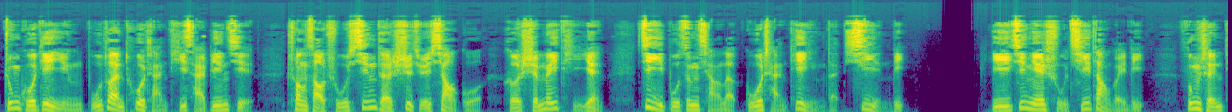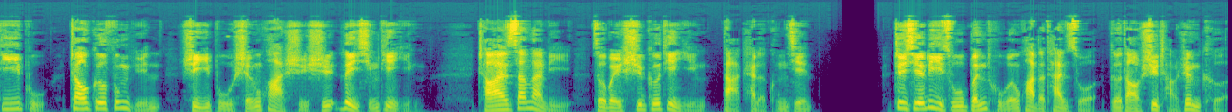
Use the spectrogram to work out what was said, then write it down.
中国电影不断拓展题材边界，创造出新的视觉效果和审美体验。进一步增强了国产电影的吸引力。以今年暑期档为例，《封神》第一部《朝歌风云》是一部神话史诗类型电影，《长安三万里》则为诗歌电影打开了空间。这些立足本土文化的探索得到市场认可，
